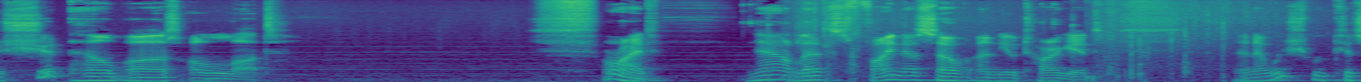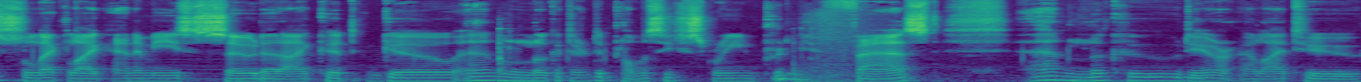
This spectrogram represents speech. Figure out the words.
should help us a lot. Alright, now let's find ourselves a new target. And I wish we could select like enemies so that I could go and look at their diplomacy screen pretty fast. And look who are allied to.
